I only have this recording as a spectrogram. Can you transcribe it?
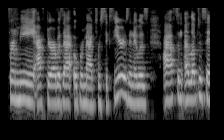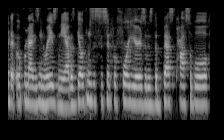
For me, after I was at Oprah Mag for six years, and it was, I often, I love to say that Oprah Magazine raised me. I was Gayle King's assistant for four years. It was the best possible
